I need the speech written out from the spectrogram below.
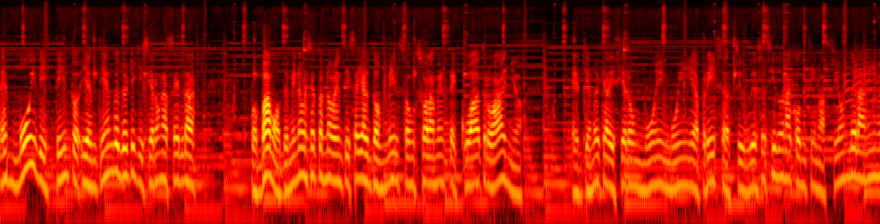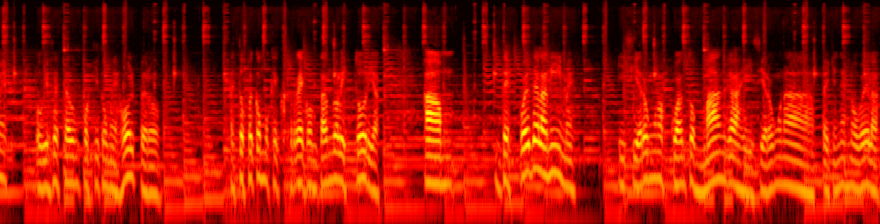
es muy distinto y entiendo yo que quisieron hacerla, pues vamos, de 1996 al 2000 son solamente cuatro años. Entiendo que la hicieron muy, muy a prisa. Si hubiese sido una continuación del anime, hubiese estado un poquito mejor, pero esto fue como que recontando la historia. después del anime, hicieron unos cuantos mangas, hicieron unas pequeñas novelas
